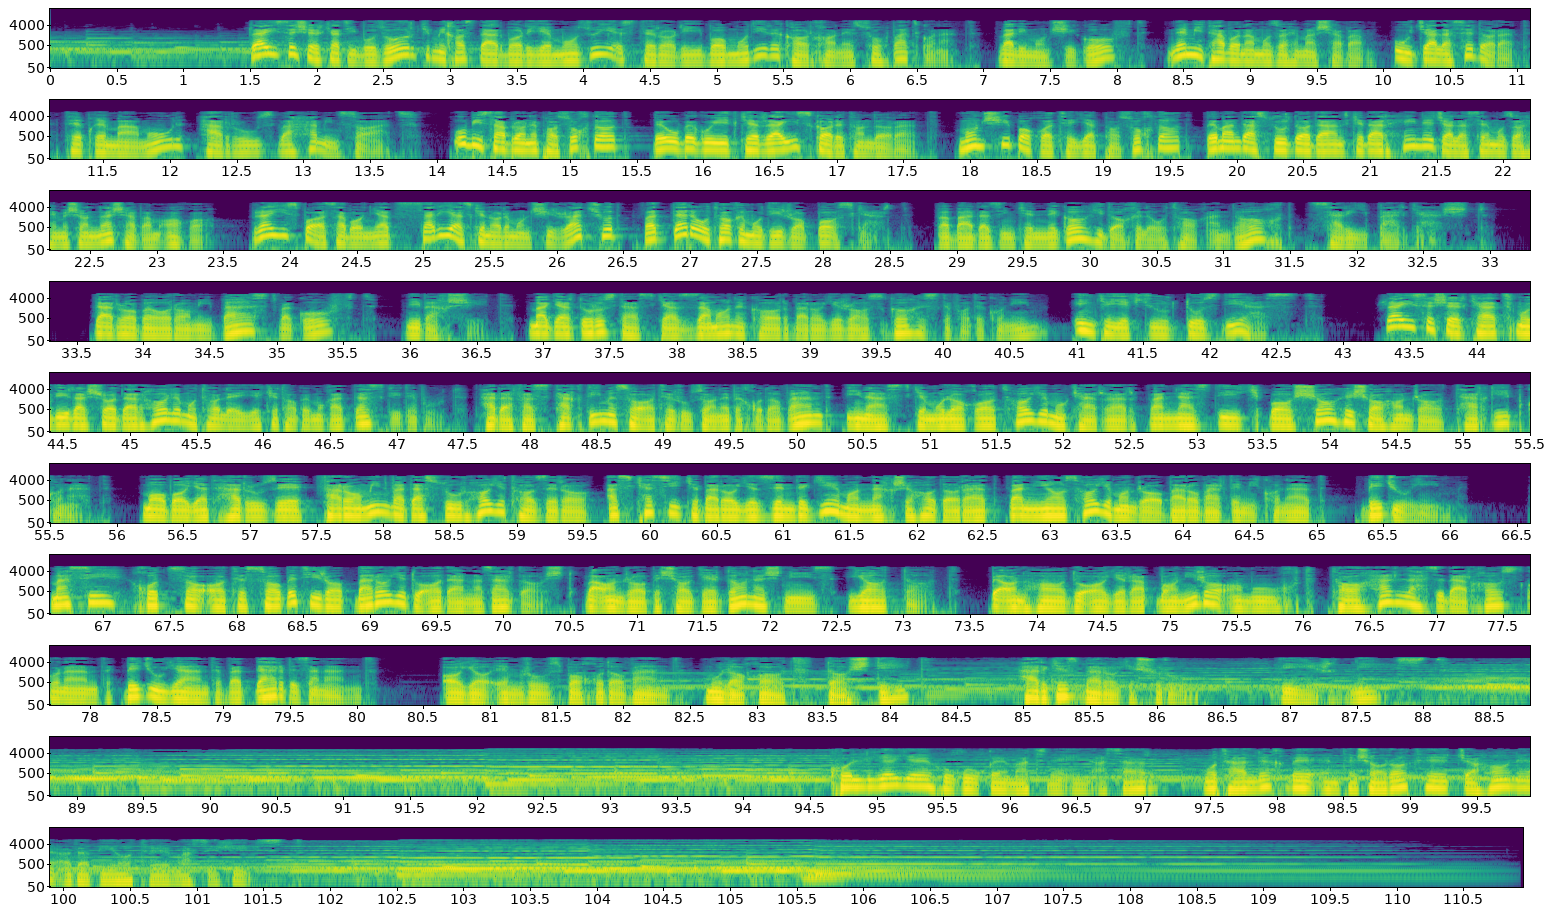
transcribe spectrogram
رئیس شرکتی بزرگ می‌خواست درباره موضوعی استراری با مدیر کارخانه صحبت کند. ولی منشی گفت نمی‌توانم مزاحمش شوم. او جلسه دارد. طبق معمول هر روز و همین ساعت. او بی صبرانه پاسخ داد به او بگویید که رئیس کارتان دارد. منشی با قاطعیت پاسخ داد به من دستور دادند که در حین جلسه مزاحمشان نشوم آقا. رئیس با عصبانیت سریع از کنار منشی رد شد و در اتاق مدیر را باز کرد. و بعد از اینکه نگاهی داخل اتاق انداخت سریع برگشت در را به آرامی بست و گفت میبخشید مگر درست است که از زمان کار برای رازگاه استفاده کنیم این که یک جور دزدی است رئیس شرکت مدیرش را در حال مطالعه کتاب مقدس دیده بود. هدف از تقدیم ساعت روزانه به خداوند این است که ملاقاتهای مکرر و نزدیک با شاه شاهان را ترغیب کند. ما باید هر روزه فرامین و دستورهای تازه را از کسی که برای زندگیمان نقشه ها دارد و نیازهایمان را برآورده می کند بجوییم. مسیح خود ساعات ثابتی را برای دعا در نظر داشت و آن را به شاگردانش نیز یاد داد. به آنها دعای ربانی را آموخت تا هر لحظه درخواست کنند، بجویند و در بزنند. آیا امروز با خداوند ملاقات داشتید؟ هرگز برای شروع دیر نیست. کلیه حقوق متن این اثر متعلق به انتشارات جهان ادبیات مسیحی است.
